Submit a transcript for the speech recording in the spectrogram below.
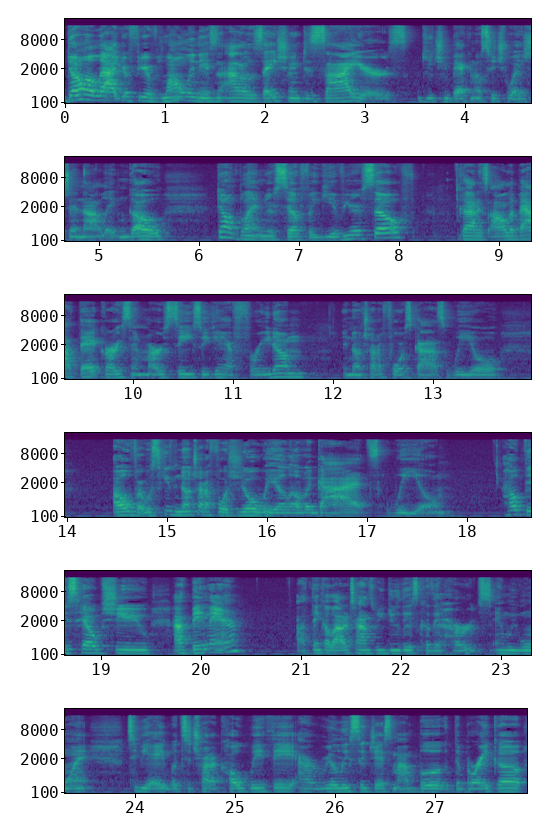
Don't allow your fear of loneliness and idolization and desires get you back in those situations and not letting go. Don't blame yourself. Forgive yourself. God is all about that grace and mercy so you can have freedom and don't try to force God's will over. Excuse me, don't try to force your will over God's will. Hope this helps you. I've been there. I think a lot of times we do this because it hurts and we want to be able to try to cope with it. I really suggest my book, The Breakup.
